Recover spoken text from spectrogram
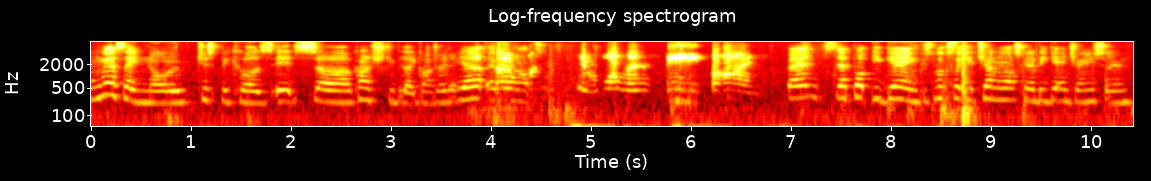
I'm gonna say no, just because it's uh, kind of stupid that you can't change it. Yeah, everyone else. woman be behind. Ben, step up your game because looks like your channel art's going to be getting changed soon.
